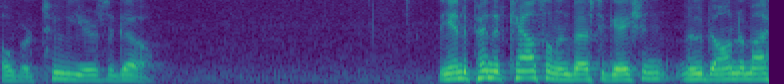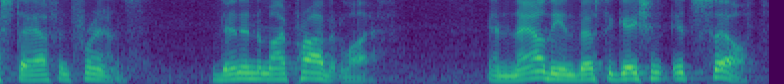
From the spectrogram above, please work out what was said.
over two years ago. The independent counsel investigation moved on to my staff and friends, then into my private life, and now the investigation itself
